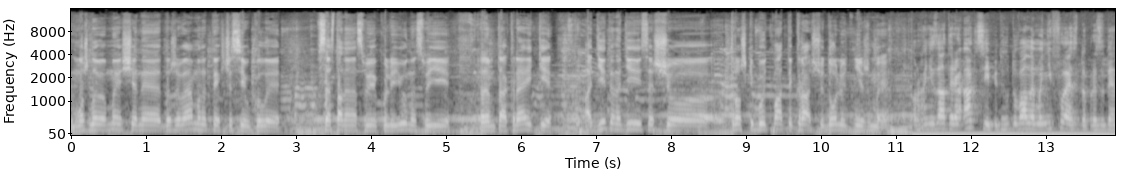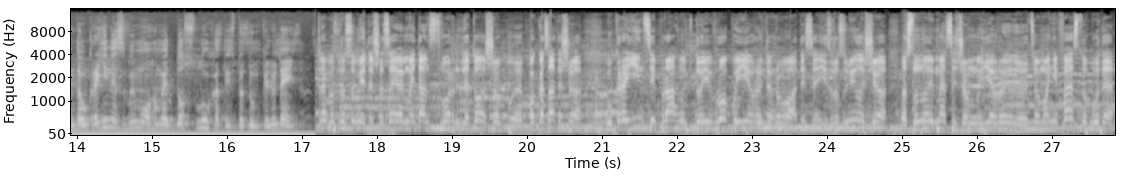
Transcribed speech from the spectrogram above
Можливо, ми ще не доживемо до тих часів, коли все стане на свою колію, на свої так, рейки. А діти надіються, що трошки будуть мати кращу долю, ніж ми. Організатори акції підготували маніфест до президента України з вимогами дослухатись до думки людей. Треба зрозуміти, що цей майдан створений для того, щоб е, показати, що українці прагнуть до Європи і євроінтегруватися. І зрозуміло, що основним меседжем євро цього маніфесту буде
